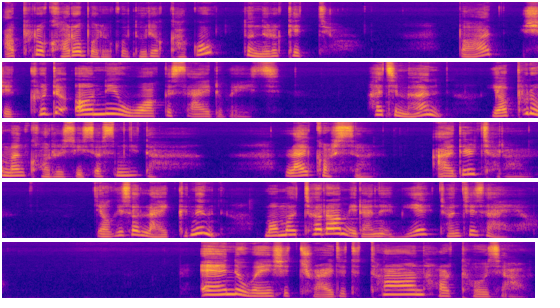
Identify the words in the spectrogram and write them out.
앞으로 걸어보려고 노력하고 또 노력했죠. But she could only walk sideways. 하지만 옆으로만 걸을 수 있었습니다. Like her son, 아들처럼. 여기서 like는 뭐뭐처럼이라는 의미의 전치사예요. And when she tried to turn her toes out.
